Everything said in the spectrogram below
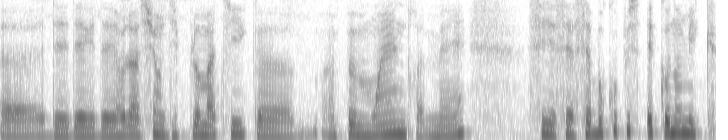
euh, des, relations diplomatiques euh, un peu moindres, mais c'est beaucoup plus économique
